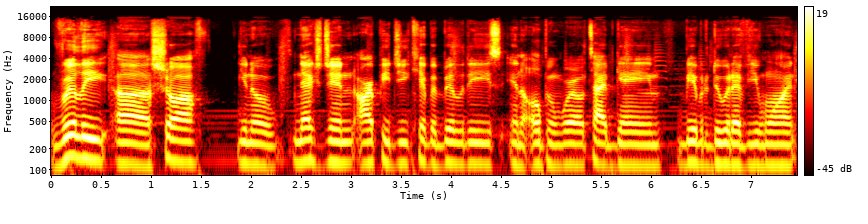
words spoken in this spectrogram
really uh, show off you know next gen RPG capabilities in an open world type game. Be able to do whatever you want.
